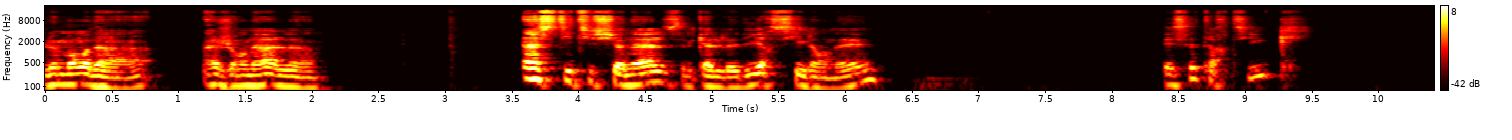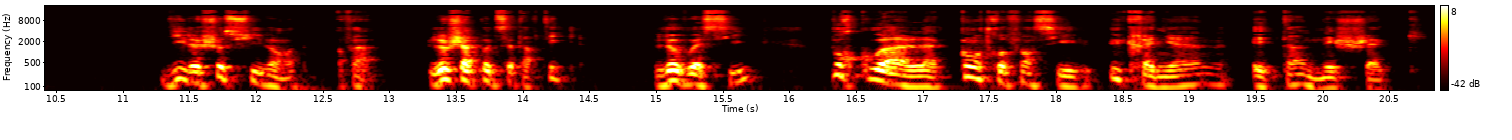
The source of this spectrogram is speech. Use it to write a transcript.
le Monde a un, journal institutionnel, c'est le cas de le dire, s'il en est. Et cet article dit la chose suivante. Enfin, le chapeau de cet article, le voici. Pourquoi la contre-offensive ukrainienne est un échec?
